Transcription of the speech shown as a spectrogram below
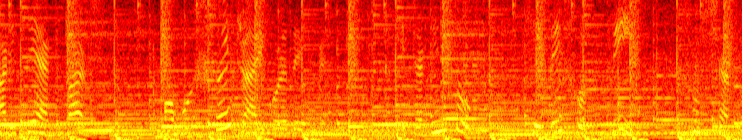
বাড়িতে একবার অবশ্যই ট্রাই করে দেখবেন এটা কিন্তু খেতে সত্যিই সুস্বাদু।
